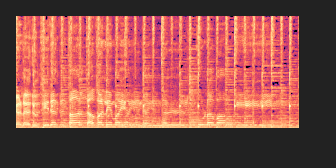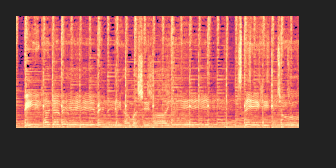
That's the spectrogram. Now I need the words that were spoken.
കളരുധിരത്താൽ ധവളിമയംഗങ്ങൾ കുളവാക്കി. പീഠകളെ വെന്നിഹമശിഹായേ സ്നേഹിച്ചോ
